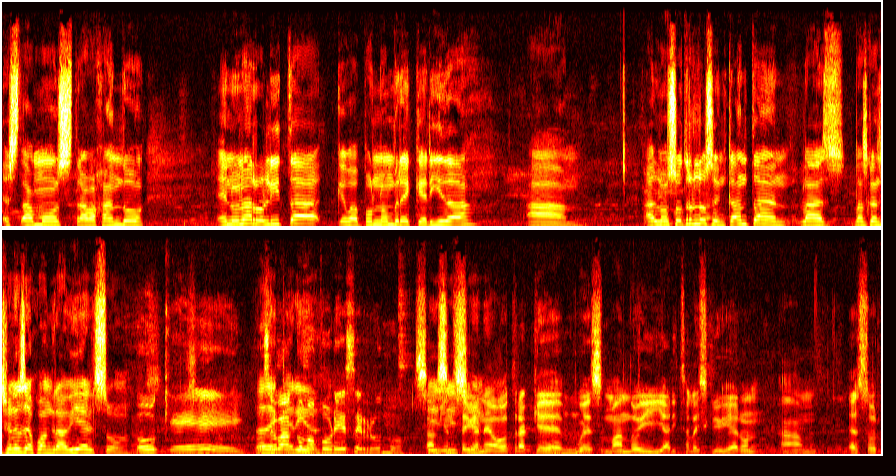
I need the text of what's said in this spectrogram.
estamos trabajando en una rolita que va por nombre Querida. A, a nosotros nos encantan las, las canciones de Juan Gabriel. so. Ok, La o sea, va querida. como por ese rumbo. Sí, También sí, se sí. viene otra que pues Mando y Yaritza la escribieron. am, es sor-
